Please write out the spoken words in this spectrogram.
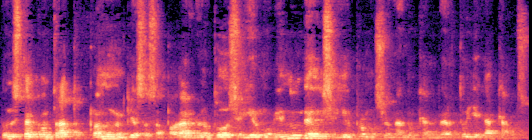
¿Dónde está el contrato? ¿Cuándo me empiezas a pagar? Yo no puedo seguir moviendo un dedo y seguir promocionando que Alberto llega a caos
